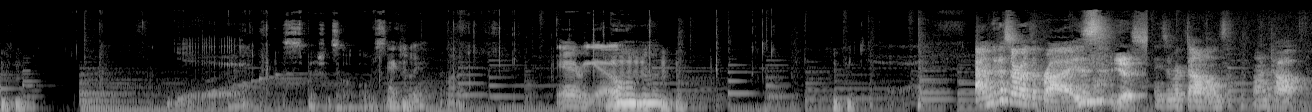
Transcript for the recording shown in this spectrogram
Yeah. Special sauce. Actually. There we go. Mm. I'm gonna start with the fries. yes. These are McDonald's on top.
